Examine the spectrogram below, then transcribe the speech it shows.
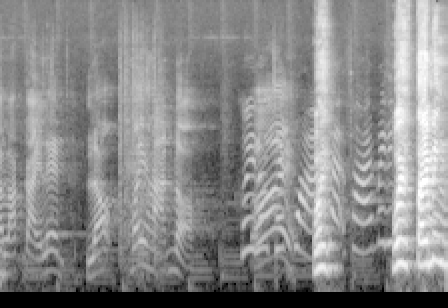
จะลักไก่เล่นแล้วไม่หันเหรอ เฮ้ยแล้วเช็คขวา เฮ้ย แตะซ้ายไม่ได้ Weh, timing.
